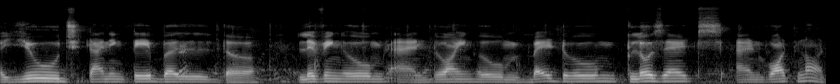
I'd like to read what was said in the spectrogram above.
a huge dining table, the living room and drawing room, bedroom, closets, and whatnot.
